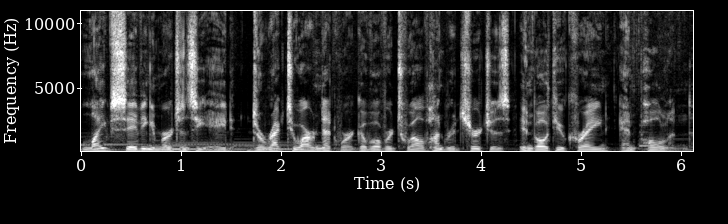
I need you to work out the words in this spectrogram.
life saving emergency aid direct to our network of over 1,200 churches in both Ukraine and Poland.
